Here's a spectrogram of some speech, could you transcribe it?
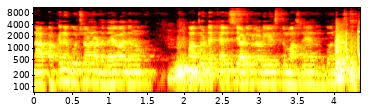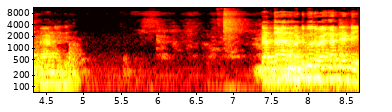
నా పక్కనే కూర్చోన్నాడు దైవాదినం మాతోటే కలిసి అడుగులు అడుగేస్తూ మా స్నేహితులతో ప్రయాణం ఇది. పెద్ద ఆయన మెట్టుకూరి వెంకటరెడ్డి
